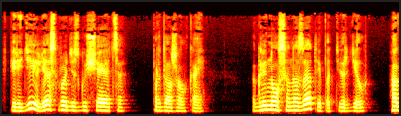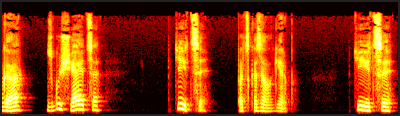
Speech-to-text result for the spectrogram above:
«Впереди лес вроде сгущается», – продолжал Кай. Оглянулся назад и подтвердил. «Ага, сгущается». «Птицы», подсказал Герб. «Птицы!»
